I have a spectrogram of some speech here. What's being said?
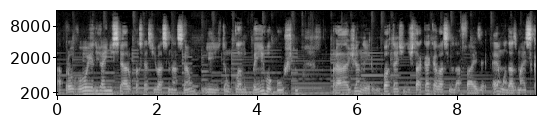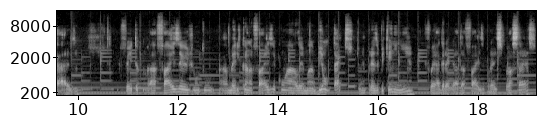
aprovou e eles já iniciaram o processo de vacinação e tem um plano bem robusto para janeiro. Importante destacar que a vacina da Pfizer é uma das mais caras. Né? Feita a Pfizer junto a americana Pfizer com a alemã BioNTech, que é uma empresa pequenininha, que foi agregada à Pfizer para esse processo.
